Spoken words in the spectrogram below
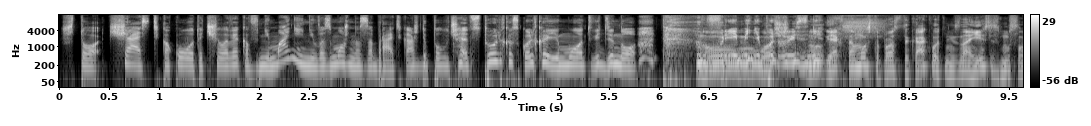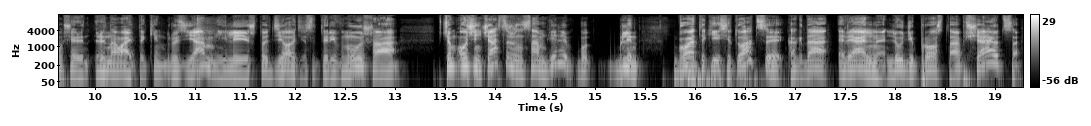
что часть какого-то человека внимания невозможно забрать. Каждый получает столько, сколько ему отведено Ну, времени вот, по жизни. Ну, я к тому, что просто как вот, не знаю, есть ли смысл вообще ре- ревновать таким друзьям или что делать, если ты ревнуешь, а... Причем очень часто же, на самом деле, вот, блин, бывают такие ситуации, когда реально люди просто общаются,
